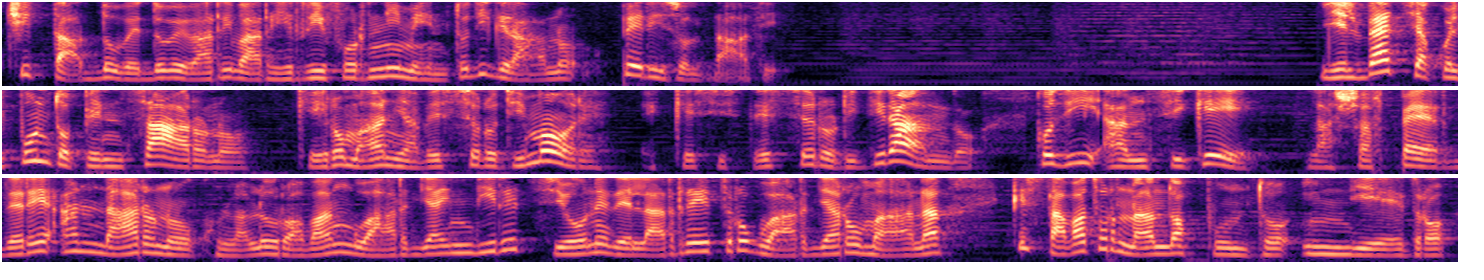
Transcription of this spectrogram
città dove doveva arrivare il rifornimento di grano per i soldati. Gli Elvezzi a quel punto pensarono che i Romani avessero timore e che si stessero ritirando, così anziché lasciar perdere, andarono con la loro avanguardia in direzione della retroguardia romana che stava tornando appunto indietro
